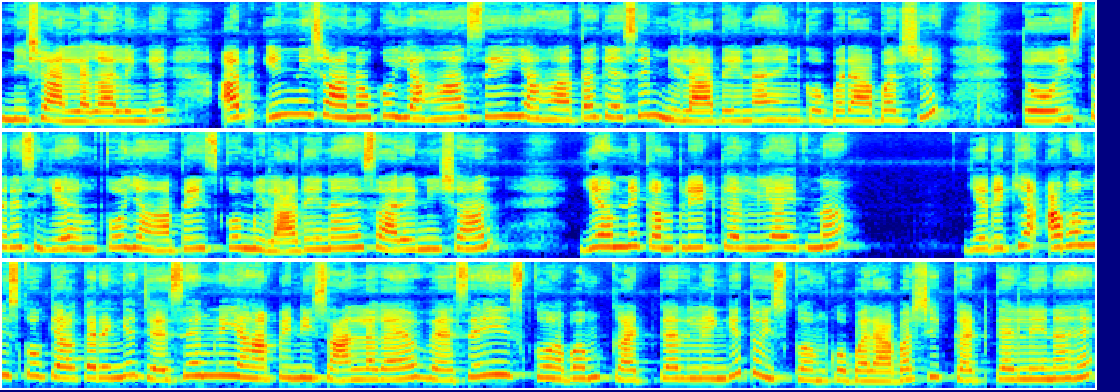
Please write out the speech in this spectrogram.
निशान लगा लेंगे। अब इन निशानों को यहाँ से यहाँ तक ऐसे मिला देना है इनको बराबर से। तो इस तरह से ये हमको यहाँ पे इसको मिला देना है सारे निशान। ये हमने कंप्लीट कर लिया इतना। ये देखिए, अब हम इसको क्या करेंगे? जैसे हमने यहाँ पे निशान लगाया, वैसे ही इसको अब हम कट कर लेंगे तो इसको हमको बराबर से कट कर लेना है।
